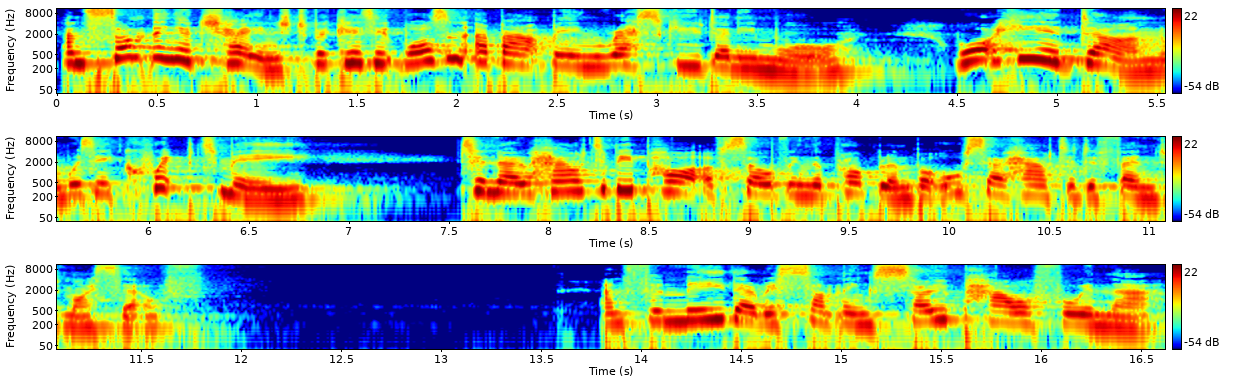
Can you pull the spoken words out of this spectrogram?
And something had changed because it wasn't about being rescued anymore. What he had done was equipped me to know how to be part of solving the problem, but also how to defend myself. And for me, there is something so powerful in that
